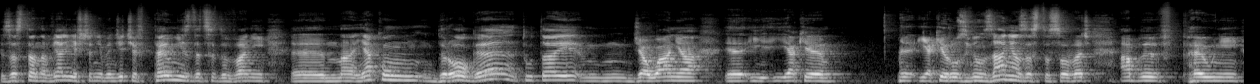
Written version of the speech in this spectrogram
zastanawiali, jeszcze nie będziecie w pełni zdecydowani, e, na jaką drogę tutaj mm, działania e, i jakie jakie rozwiązania zastosować, aby w pełni,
